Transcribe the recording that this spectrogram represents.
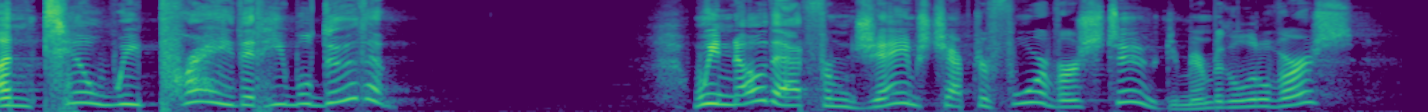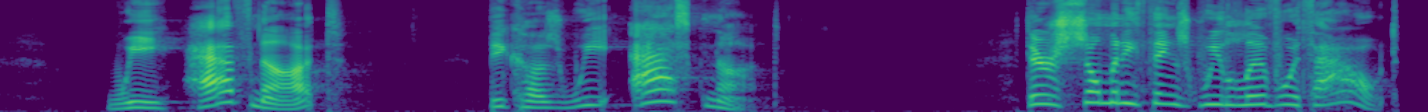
until we pray that He will do them. We know that from James chapter 4, verse 2. Do you remember the little verse? We have not because we ask not. There are so many things we live without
